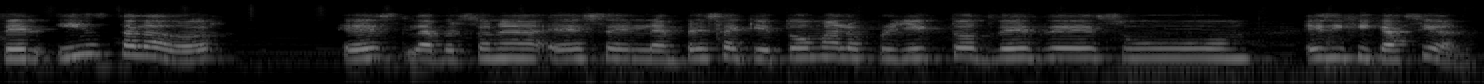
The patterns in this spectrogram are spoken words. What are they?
Ser instalador es la persona, es la empresa que toma los proyectos desde su edificación.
